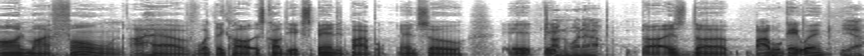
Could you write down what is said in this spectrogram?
on my phone, I have what they call it's called the expanded Bible, and so it, it on what app? uh, is the Bible Gateway. Yeah,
